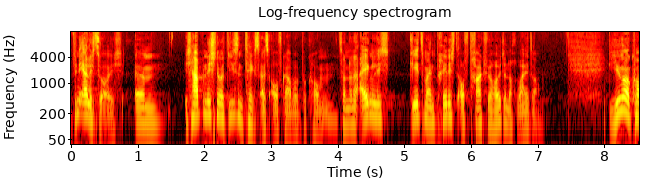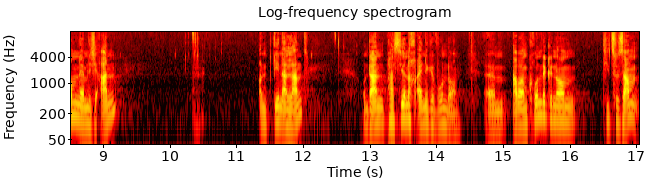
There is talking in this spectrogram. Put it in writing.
Ich bin ehrlich zu euch. Ähm, ich habe nicht nur diesen Text als Aufgabe bekommen, sondern eigentlich geht mein Predigtauftrag für heute noch weiter. Die Jünger kommen nämlich an und gehen an Land und dann passieren noch einige Wunder. Ähm, aber im Grunde genommen die zusammen,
